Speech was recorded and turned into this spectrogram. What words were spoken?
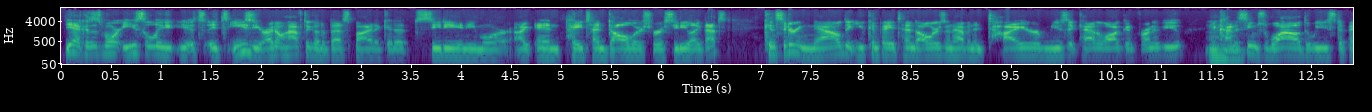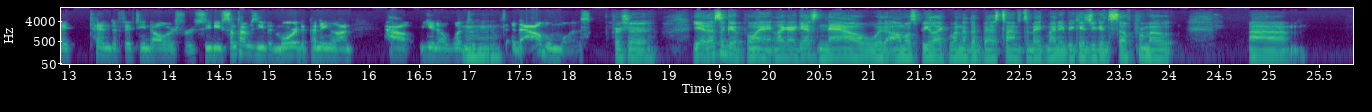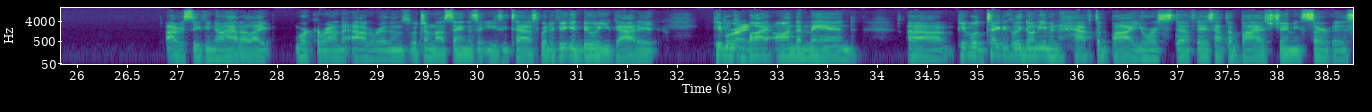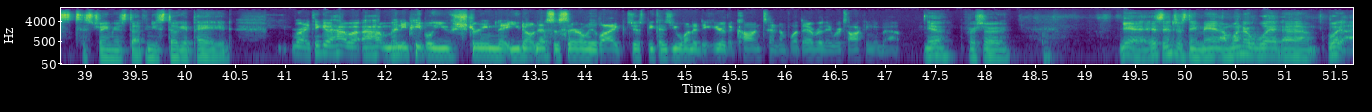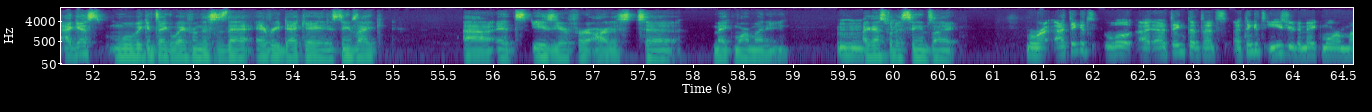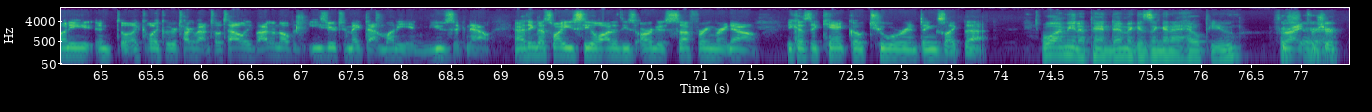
Yeah, because it's more easily it's it's easier. I don't have to go to Best Buy to get a CD anymore. I and pay ten dollars for a CD. Like that's considering now that you can pay ten dollars and have an entire music catalog in front of you. It Mhm. kind of seems wild that we used to pay ten to fifteen dollars for a CD. Sometimes even more, depending on how you know what Mhm. the, the album was. For sure. Yeah, that's a good point. Like I guess now would almost be like one of the best times to make money because you can self promote. Um obviously if you know how to like work around the algorithms, which I'm not saying is an easy task, but if you can do it, you got it. People can buy on demand. Uh, people technically don't even have to buy your stuff. They just have to buy a streaming service to stream your stuff and you still get paid. Right. Think of how how many people you've streamed that you don't necessarily like just because you wanted to hear the content of whatever they were talking about. Yeah, for sure. Yeah, it's interesting, man. I wonder what um, what I guess what we can take away from this is that every decade it seems like uh, it's easier for artists to make more money. Mhm. Like that's what it seems like. Right. I think it's well. I, I think that that's. I think it's easier to make more money and like like we were talking about in totality. But I don't know if it's easier to make that money in music now. And I think that's why you see a lot of these artists suffering right now because they can't go tour and things like that. Well, I mean, a pandemic isn't going to help you. right. For sure.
